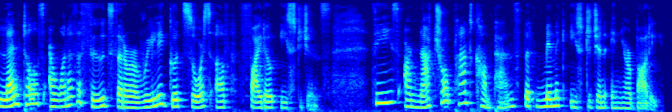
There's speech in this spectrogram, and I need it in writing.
Lentils are one of the foods that are a really good source of phytoestrogens. These are natural plant compounds that mimic estrogen in your body.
